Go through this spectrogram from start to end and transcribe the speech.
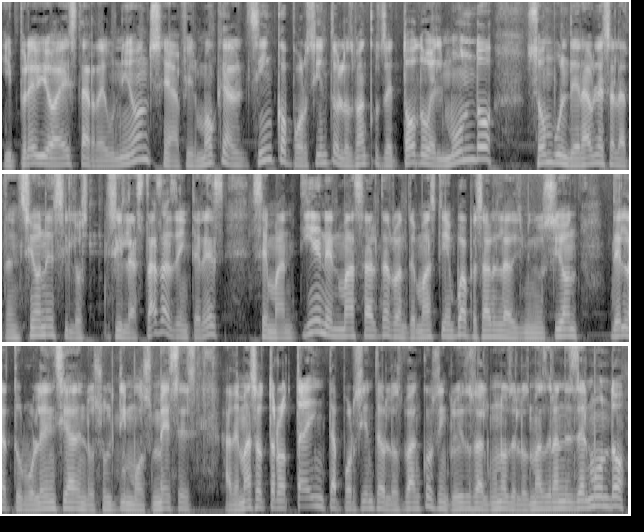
y previo a esta reunión se afirmó que al 5% de los bancos de todo el mundo son vulnerables a las tensiones si, si las tasas de interés se mantienen más altas durante más tiempo a pesar de la disminución de la turbulencia en los últimos meses. Además, otro 30% de los bancos, incluidos algunos de los más grandes del mundo,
